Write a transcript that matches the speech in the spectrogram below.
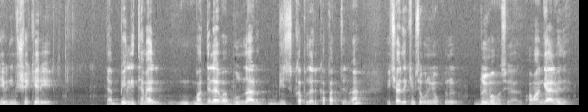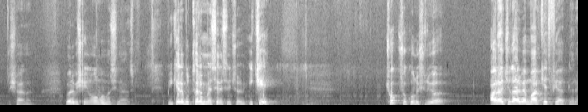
ne bileyim şekeri ya belli temel maddeler var. Bunlar biz kapıları kapattığın an içeride kimse bunun yokluğunu duymaması lazım. Aman gelmedi dışarıdan. Böyle bir şeyin olmaması lazım. Bir kere bu tarım meselesini çözelim. İki, çok çok konuşuluyor aracılar ve market fiyatları.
